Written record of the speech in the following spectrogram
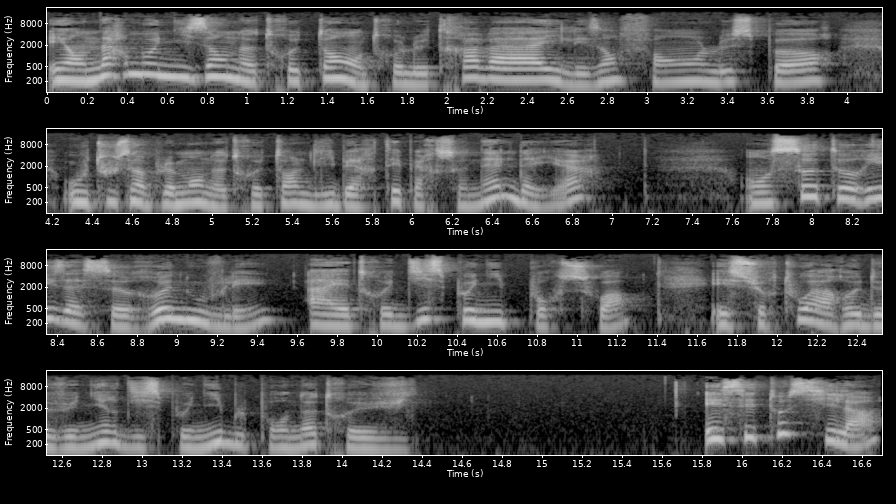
Et en harmonisant notre temps entre le travail, les enfants, le sport, ou tout simplement notre temps de liberté personnelle d'ailleurs, on s'autorise à se renouveler, à être disponible pour soi et surtout à redevenir disponible pour notre vie. Et c'est aussi là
